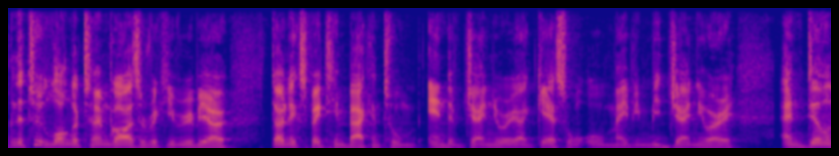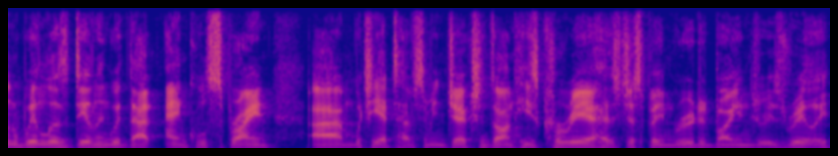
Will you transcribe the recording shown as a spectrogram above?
And the two longer term guys are Ricky Rubio. Don't expect him back until end of January, I guess, or, or maybe mid January. And Dylan Windler's dealing with that ankle sprain, um, which he had to have some injections on. His career has just been rooted by injuries, really.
